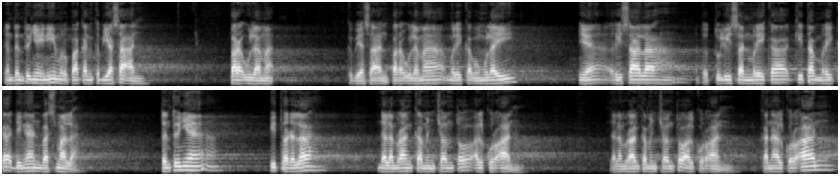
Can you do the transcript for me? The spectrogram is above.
dan tentunya ini merupakan kebiasaan para ulama. Kebiasaan para ulama mereka memulai ya risalah atau tulisan mereka kitab mereka dengan basmalah. Tentunya itu adalah dalam rangka mencontoh Al-Qur'an dalam rangka mencontoh Al-Qur'an karena Al-Qur'an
